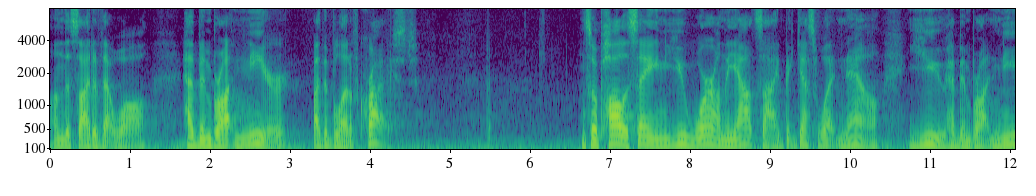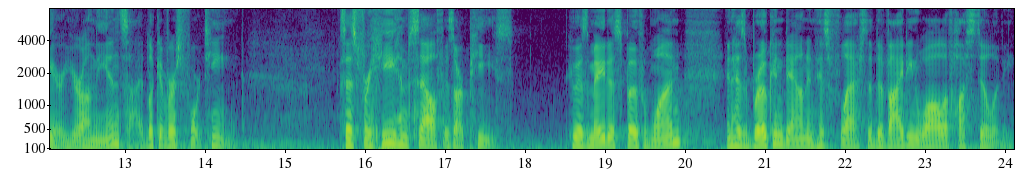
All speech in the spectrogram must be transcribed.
on the side of that wall have been brought near by the blood of Christ. And so Paul is saying, You were on the outside, but guess what? Now you have been brought near. You're on the inside. Look at verse 14. It says, For he himself is our peace, who has made us both one and has broken down in his flesh the dividing wall of hostility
